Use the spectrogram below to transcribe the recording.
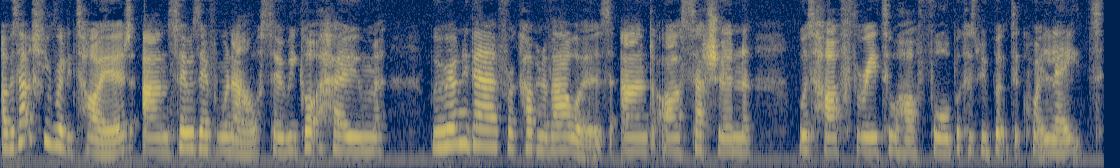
I was actually really tired and so was everyone else. So we got home we were only there for a couple of hours and our session was half three till half four because we booked it quite late.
